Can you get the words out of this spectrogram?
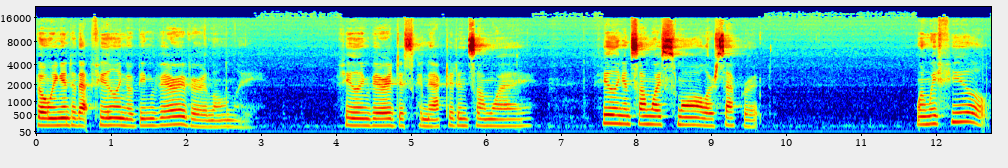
going into that feeling of being very, very lonely, feeling very disconnected in some way, feeling in some way small or separate. When we feel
